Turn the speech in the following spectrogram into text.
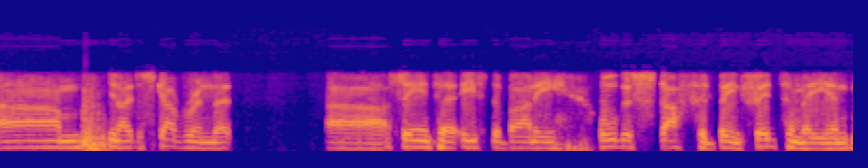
um, you know, discovering that uh, Santa, Easter Bunny, all this stuff had been fed to me and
